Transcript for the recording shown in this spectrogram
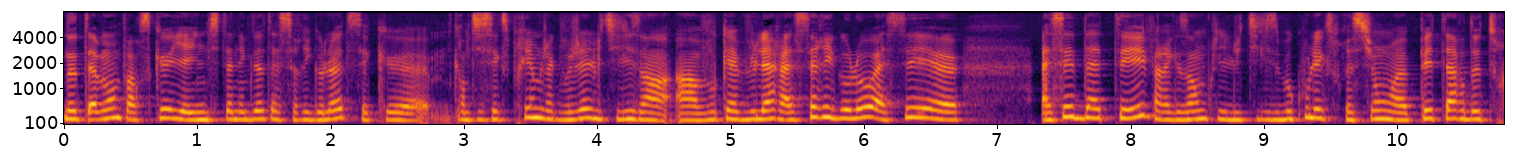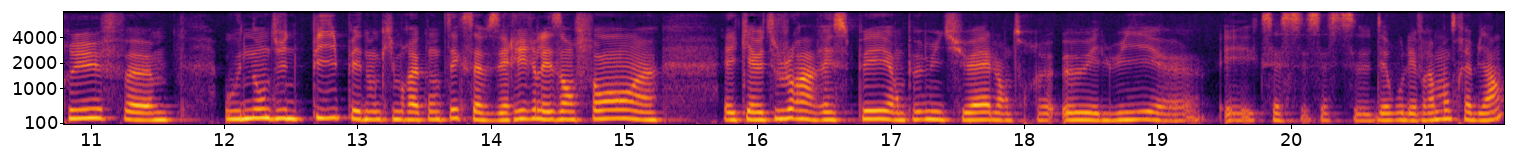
notamment parce qu'il y a une petite anecdote assez rigolote, c'est que euh, quand il s'exprime, Jacques Vogel utilise un, vocabulaire assez rigolo, assez, euh, assez daté. Par exemple, il utilise beaucoup l'expression pétard de truffe ou nom d'une pipe, et donc il me racontait que ça faisait rire les enfants. et qu'il y avait toujours un respect un peu mutuel entre eux et lui, et que ça se déroulait vraiment très bien.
